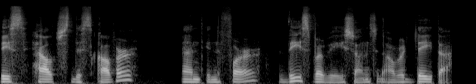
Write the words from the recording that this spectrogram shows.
this helps discover and infer these variations in our data.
